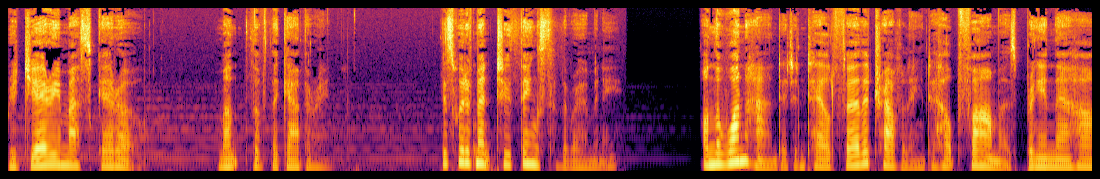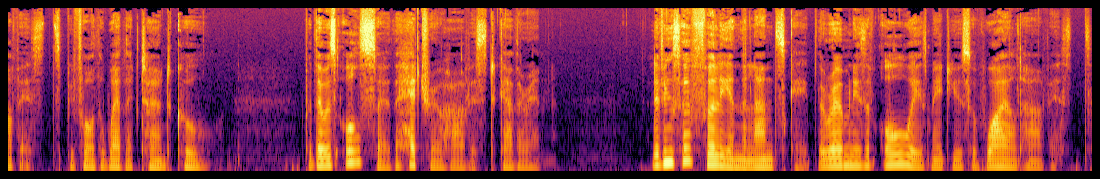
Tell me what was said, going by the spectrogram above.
Rigeri Maschero, month of the gathering. This would have meant two things to the Romany. On the one hand, it entailed further travelling to help farmers bring in their harvests before the weather turned cool. But there was also the hedgerow harvest to gather in. Living so fully in the landscape, the Romanys have always made use of wild harvests.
